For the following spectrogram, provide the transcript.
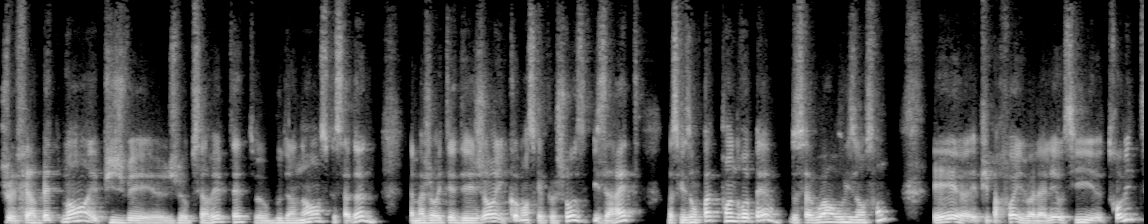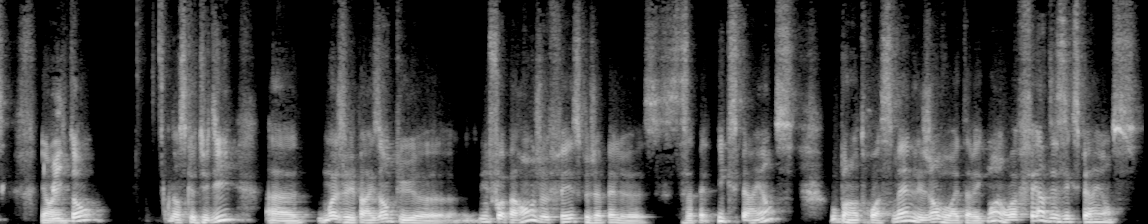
je vais le faire bêtement et puis je vais, je vais observer peut-être au bout d'un an ce que ça donne. La majorité des gens, ils commencent quelque chose, ils arrêtent parce qu'ils n'ont pas de point de repère de savoir où ils en sont. Et, euh, et puis parfois, ils veulent aller aussi euh, trop vite. Et en même temps, dans ce que tu dis, euh, moi j'ai par exemple euh, une fois par an, je fais ce que j'appelle, euh, ça s'appelle expérience, où pendant trois semaines, les gens vont être avec moi et on va faire des expériences.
